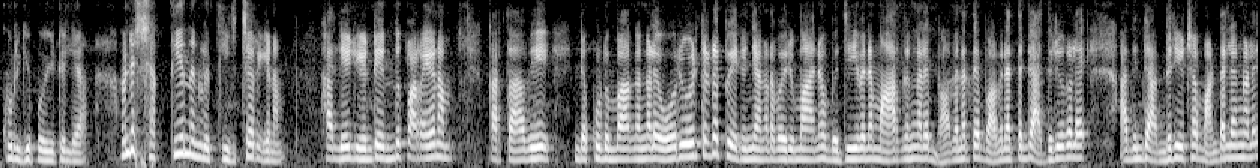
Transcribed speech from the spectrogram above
കുറുകിപ്പോയിട്ടില്ല അവന്റെ ശക്തിയെ നിങ്ങൾ തിരിച്ചറിയണം. ഹല്ലേലു എന്റെ എന്ത് പറയണം? കർത്താവേ എന്റെ കുടുംബാംഗങ്ങളെ ഓരോരുത്തരുടെ പേരും ഞങ്ങളുടെ വരുമാന ഉപജീവന മാർഗങ്ങളെ ഭവനത്തെ ഭവനത്തിന്റെ അതിരുകളെ അതിന്റെ അന്തരീക്ഷ മണ്ഡലങ്ങളെ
